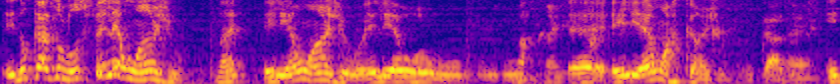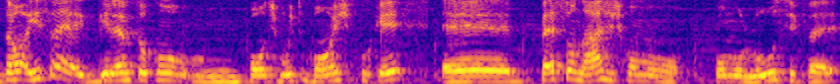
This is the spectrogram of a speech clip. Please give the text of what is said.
E no caso Lúcifer, ele é um anjo, né? Ele é um anjo, ele é o. o, o arcanjo. É, ele é um arcanjo, no caso. É. Então, isso é. Guilherme tocou um pontos muito bons, porque é, personagens como, como Lúcifer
